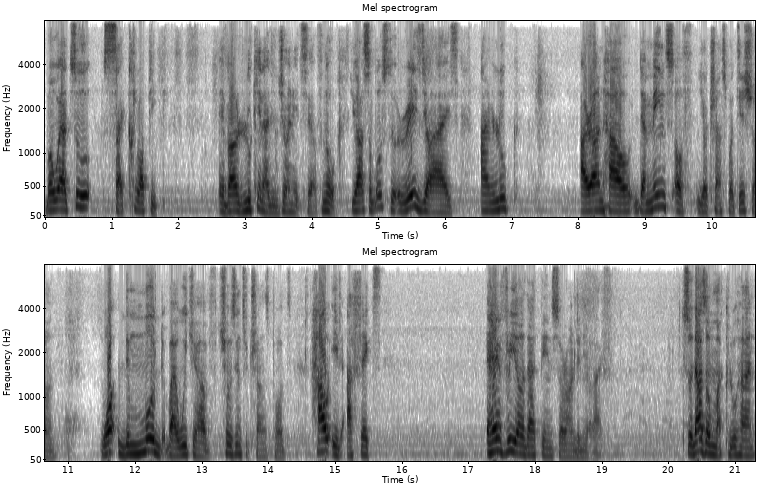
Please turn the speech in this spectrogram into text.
But we are too cyclopic about looking at the journey itself. No, you are supposed to raise your eyes and look around how the means of your transportation, what the mode by which you have chosen to transport, how it affects every other thing surrounding your life. So that's what McLuhan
